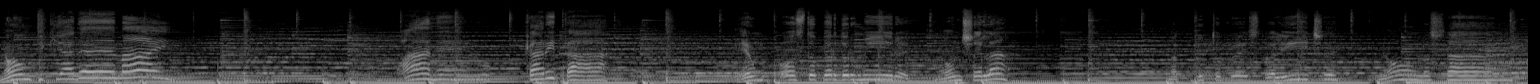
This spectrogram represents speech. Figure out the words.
Non ti chiede mai pane o carità e un posto per dormire non ce l'ha. Ma tutto questo Alice non lo sa.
